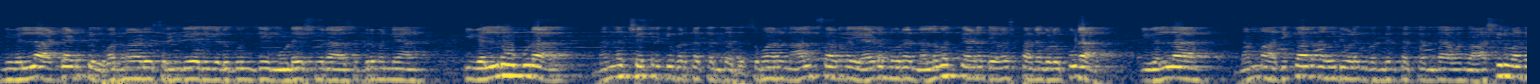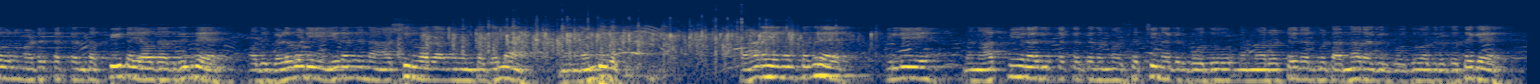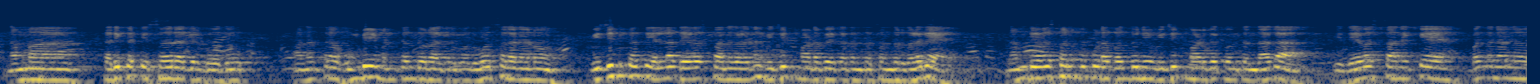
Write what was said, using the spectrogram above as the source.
ನೀವೆಲ್ಲ ಅಡ್ಡಾಡ್ತೀರಿ. ಹೊರನಾಡು, ಶೃಂಗೇರಿ ಇಡಗುಂಜಿ ಮುರುಡೇಶ್ವರ, ಸುಬ್ರಹ್ಮಣ್ಯ ಇವೆಲ್ಲವೂ ಕೂಡ ನನ್ನ ಕ್ಷೇತ್ರಕ್ಕೆ ಬರ್ತಕ್ಕಂಥದ್ದು. ಸುಮಾರು ನಾಲ್ಕು ಸಾವಿರದ ಎರಡು ನೂರ ನಲವತ್ತೆರಡು ದೇವಸ್ಥಾನಗಳು ಕೂಡ ಇವೆಲ್ಲ ನಮ್ಮ ಅಧಿಕಾರದ ಅವಧಿಯೊಳಗೆ ಬಂದಿರತಕ್ಕಂಥ ಒಂದು ಆಶೀರ್ವಾದವನ್ನು ಮಾಡಿರ್ತಕ್ಕಂಥ ಪೀಠ ಯಾವುದಾದ್ರೂ ಇದ್ರೆ ಅದು ಬೆಳವಡಿ ಈರಣ್ಣನ ಆಶೀರ್ವಾದ ಅನ್ನುವಂಥದ್ದನ್ನ ನಾನು ನಂಬಿದೆ. ಕಾರಣ ಏನು ಅಂತಂದ್ರೆ, ಇಲ್ಲಿ ನನ್ನ ಆತ್ಮೀಯರಾಗಿರ್ತಕ್ಕಂಥ ನಮ್ಮ ಸಚಿನ್ ಆಗಿರ್ಬೋದು, ನಮ್ಮ ರೊಟ್ಟೆ ನರ್ಮಠ ಅನ್ನಾರಾಗಿರ್ಬೋದು ಅದರ ಜೊತೆಗೆ ನಮ್ಮ ಕರಿಕಟ್ಟಿ ಸರ್ ಆಗಿರ್ಬೋದು ಆನಂತರ ಹುಂಬಿ ಮಂತಂದೂರಾಗಿರ್ಬೋದು ಹೋದ ಸಲ ನಾನು ವಿಸಿಟ್ ಕಂತ ಎಲ್ಲ ದೇವಸ್ಥಾನಗಳನ್ನು ವಿಸಿಟ್ ಮಾಡಬೇಕಾದಂಥ ಸಂದರ್ಭದೊಳಗೆ ನಮ್ಮ ದೇವಸ್ಥಾನಕ್ಕೂ ಕೂಡ ಬಂದು ನೀವು ವಿಸಿಟ್ ಮಾಡಬೇಕು ಅಂತಂದಾಗ ಈ ದೇವಸ್ಥಾನಕ್ಕೆ ಬಂದು ನಾನು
